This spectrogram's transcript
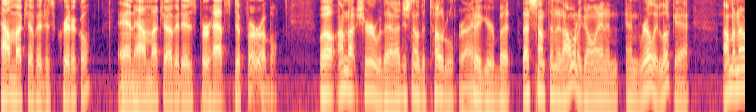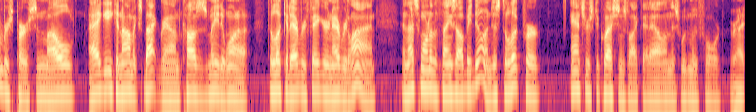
How much of it is critical? And how much of it is perhaps deferrable? Well, I'm not sure with that. I just know the total Right. figure, but that's something that I want to go in and, and really look at. I'm a numbers person. My old ag economics background causes me to want to to look at every figure and every line, and that's one of the things I'll be doing, just to look for answers to questions like that, Alan, as we move forward. Right.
